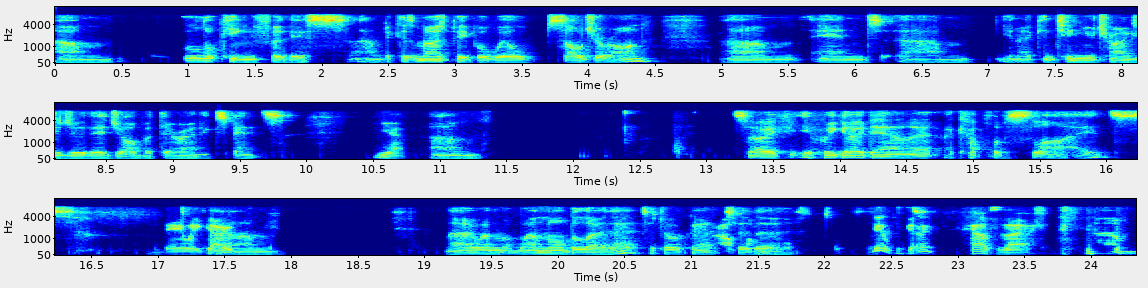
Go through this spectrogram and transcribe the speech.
um, looking for this um, because most people will soldier on um, and um, you know continue trying to do their job at their own expense. yeah. Um, so if if we go down a, a couple of slides, There we go. um, no one one more below that to talk about Oh, to the. there we go. How's that? Um,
